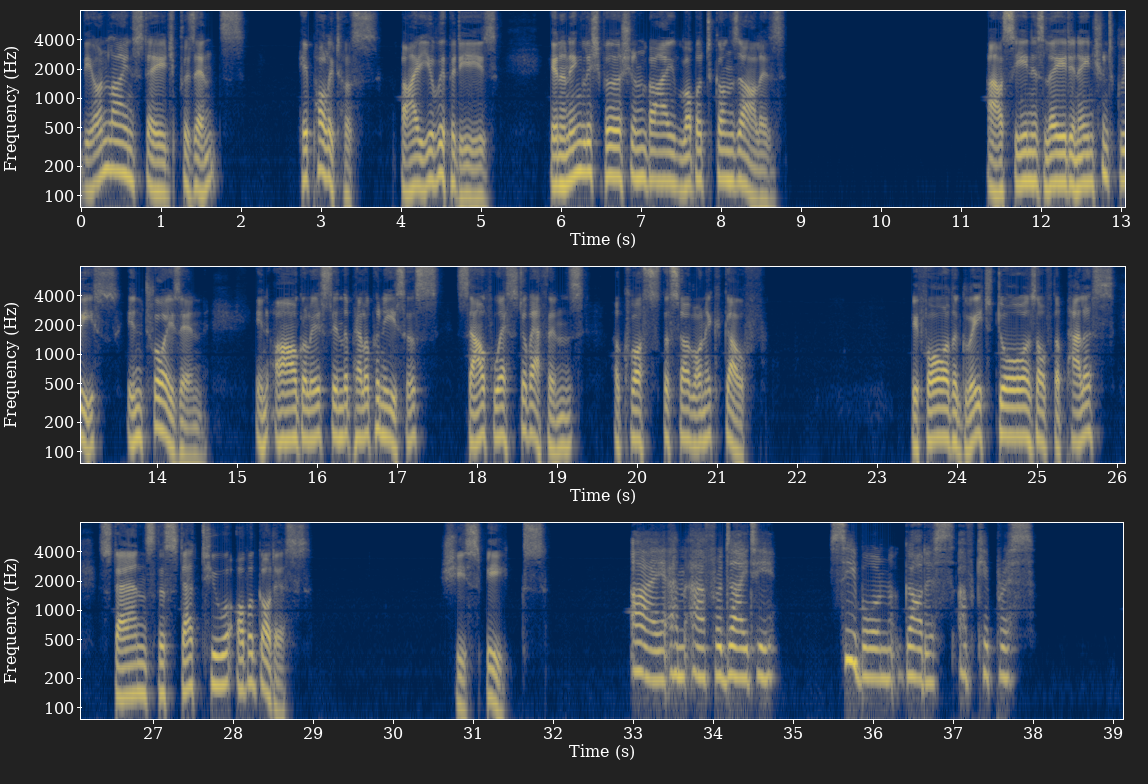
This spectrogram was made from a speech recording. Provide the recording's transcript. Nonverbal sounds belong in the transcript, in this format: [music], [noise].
The online stage presents Hippolytus by Euripides, in an English version by Robert Gonzalez. Our scene is laid in ancient Greece, in Troezen, in Argolis in the Peloponnesus, southwest of Athens, across the Saronic Gulf. Before the great doors of the palace stands the statue of a goddess. She speaks. I am Aphrodite, sea-born goddess of Kypris.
